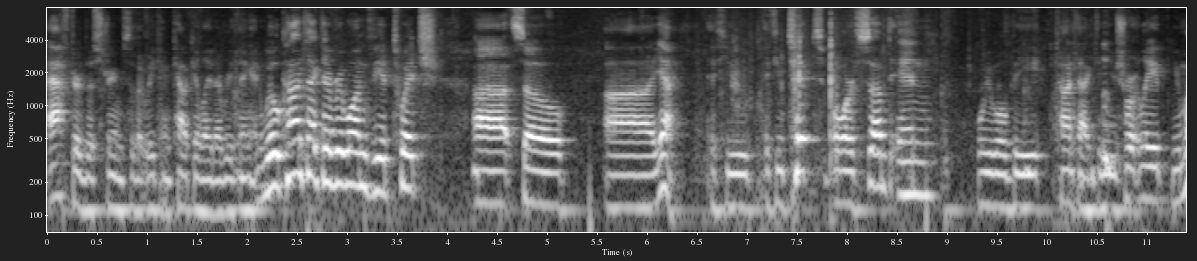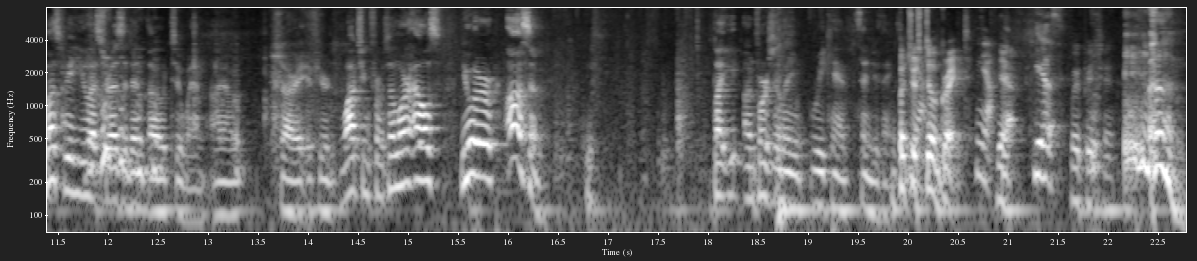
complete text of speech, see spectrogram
after the stream, so that we can calculate everything. And we'll contact everyone via Twitch. Uh, so, uh, yeah, if you if you tipped or subbed in, we will be contacting you shortly. You must be a U.S. resident though to win. I'm sorry if you're watching from somewhere else. You are awesome. But unfortunately, we can't send you things. But you're still great. Yeah. Yeah, yes. we appreciate it.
